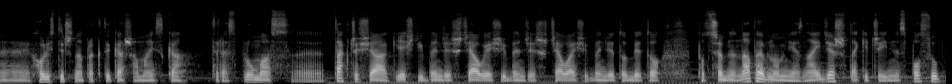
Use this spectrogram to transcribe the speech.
e, Holistyczna Praktyka Szamańska Teres Plumas. E, tak czy siak, jeśli będziesz chciał, jeśli będziesz chciała, jeśli będzie Tobie to potrzebne, na pewno mnie znajdziesz w taki czy inny sposób.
